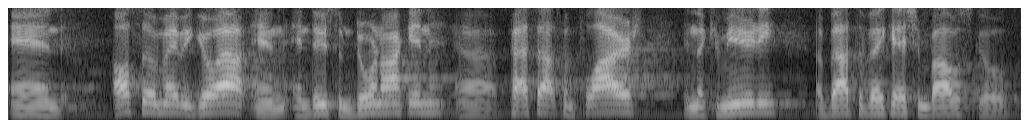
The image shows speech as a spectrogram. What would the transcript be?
and also, maybe go out and, and do some door knocking, uh, pass out some flyers in the community about the Vacation Bible School.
